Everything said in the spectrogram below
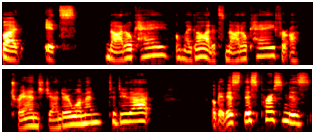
but it's not okay. Oh my god, it's not okay for a transgender woman to do that. Okay, this this person is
